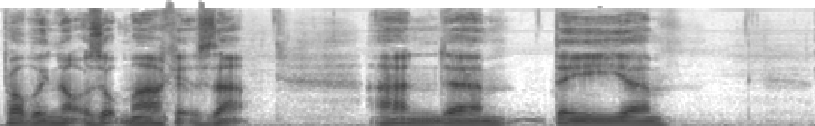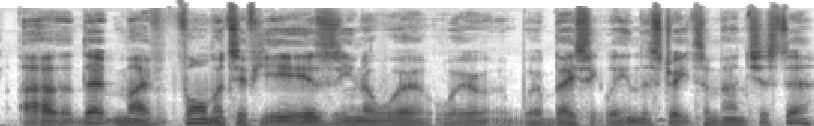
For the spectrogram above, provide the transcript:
Probably not as upmarket as that. And um, the, um, uh, the my formative years, you know, were, were were basically in the streets of Manchester,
